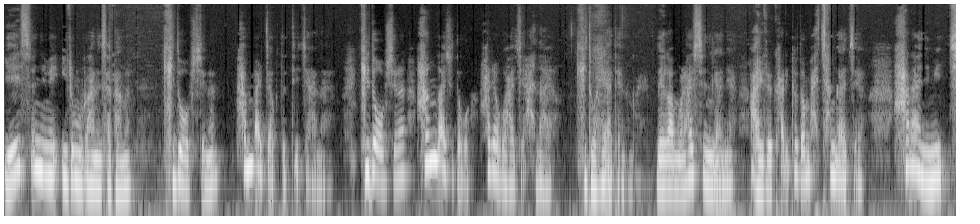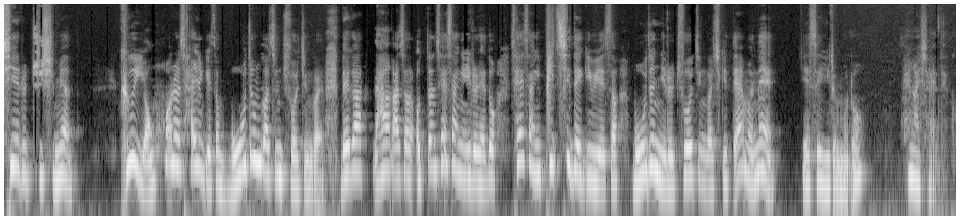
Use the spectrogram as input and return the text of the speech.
예수님의 이름으로 하는 사람은 기도 없이는 한 발짝도 뛰지 않아요. 기도 없이는 한 가지도 하려고 하지 않아요. 기도해야 되는 거예요. 내가 뭘 할 수 있는 게 아니야. 아이를 가리켜도 마찬가지예요. 하나님이 지혜를 주시면 그 영혼을 살리기 위해서 모든 것은 주어진 거예요. 내가 나아가서 어떤 세상의 일을 해도 세상이 빛이 되기 위해서 모든 일을 주어진 것이기 때문에 예수의 이름으로 행하셔야 되고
